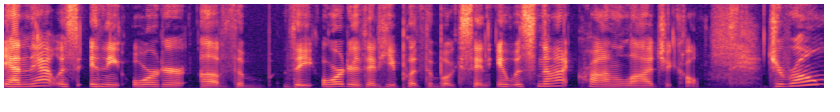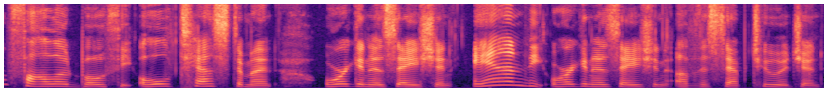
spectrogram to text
and that was in the order of the the order that he put the books in. It was not chronological. Jerome followed both the Old Testament organization and the organization of the Septuagint,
